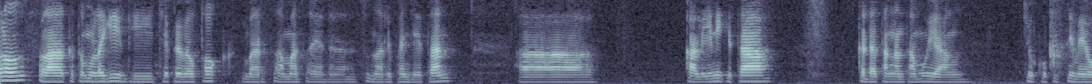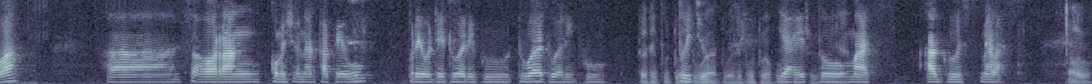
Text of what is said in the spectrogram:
Halo, setelah ketemu lagi di CPWL Talk bersama saya ada Sunari Panjaitan. Uh, kali ini kita kedatangan tamu yang cukup istimewa, uh, seorang komisioner KPU periode 2002-2007, 2022, 2027. yaitu ya. Mas Agus Melas. Halo,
